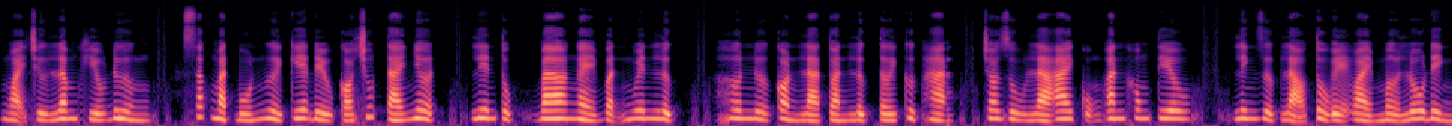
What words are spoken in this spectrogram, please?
Ngoại trừ lâm khiếu đường, sắc mặt bốn người kia đều có chút tái nhợt liên tục ba ngày vận nguyên lực, hơn nữa còn là toàn lực tới cực hạn, cho dù là ai cũng ăn không tiêu. Linh dược lão tổ uể oải mở lô đỉnh,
